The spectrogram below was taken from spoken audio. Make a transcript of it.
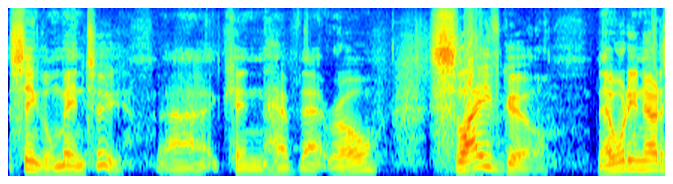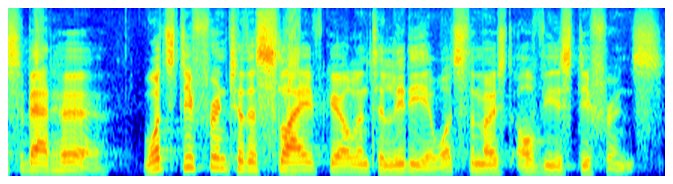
single men, too, uh, can have that role. Slave girl. Now, what do you notice about her? What's different to the slave girl and to Lydia? What's the most obvious difference?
